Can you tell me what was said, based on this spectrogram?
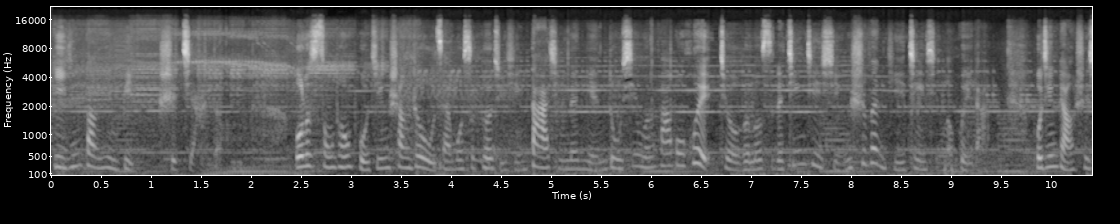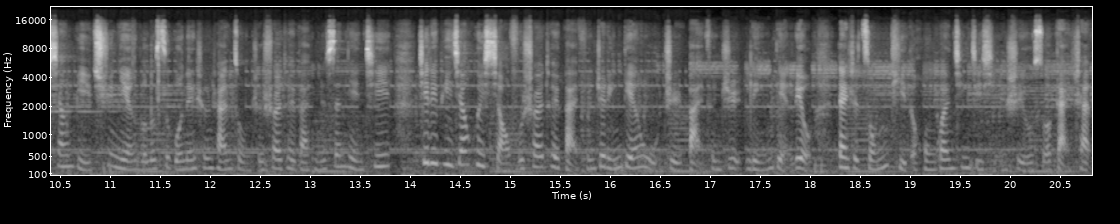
一英镑硬币是假的。俄罗斯总统普京上周五在莫斯科举行大型的年度新闻发布会，就俄罗斯的经济形势问题进行了回答。普京表示，相比去年，俄罗斯国内生产总值衰退百分之三点七，GDP 将会小幅衰退百分之零点五至百分之零点六，但是总体的宏观经济形势有所改善。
